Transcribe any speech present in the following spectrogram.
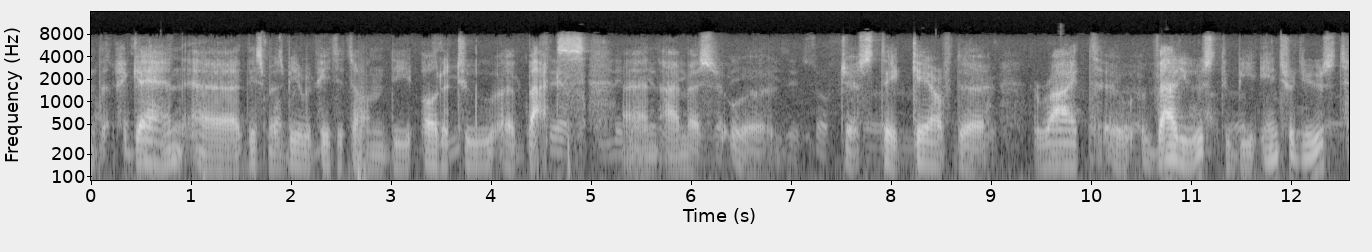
and again uh, this must be repeated on the other two uh, backs. And I must uh, just take care of the right values to be introduced.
